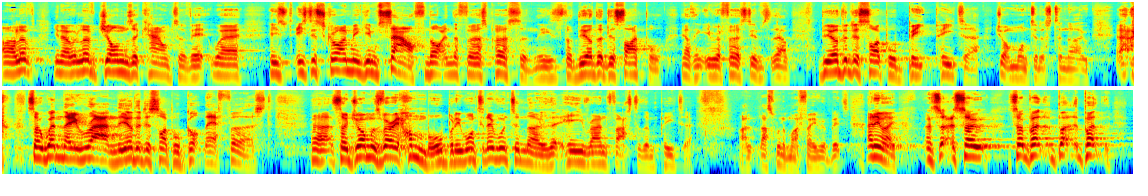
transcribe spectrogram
And I love, you know, I love John's account of it, where he's, he's describing himself not in the first person. He's the, the other disciple. I think he refers to himself. The other disciple beat Peter. John wanted us to know. So when they ran, the other disciple got there first. Uh, so John was very humble, but he wanted everyone to know that he ran faster than Peter. Uh, that's one of my favourite bits. Anyway, and so, so, so but, but, but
